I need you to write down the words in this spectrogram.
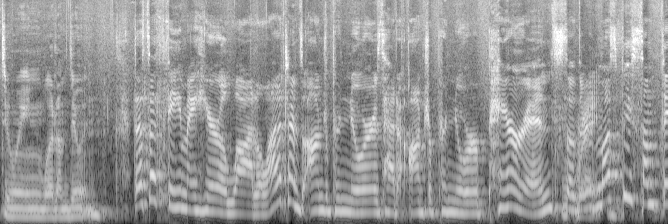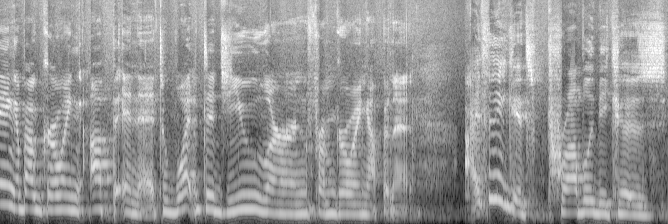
doing what I'm doing. That's a theme I hear a lot. A lot of times entrepreneurs had entrepreneur parents, so there Right. must be something about growing up in it. What did you learn from growing up in it? I think it's Probably because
